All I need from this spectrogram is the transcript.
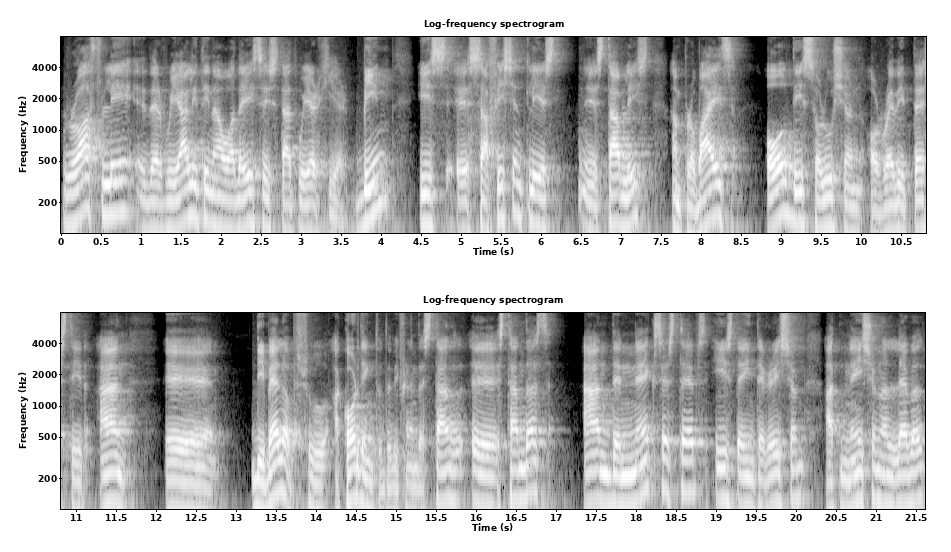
roughly, the reality nowadays is that we are here. BIM is uh, sufficiently established and provides all these solutions already tested and uh, developed through, according to the different stand, uh, standards. And the next steps is the integration at national level,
